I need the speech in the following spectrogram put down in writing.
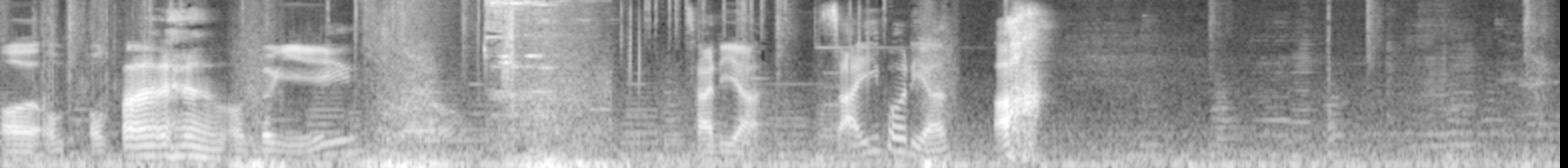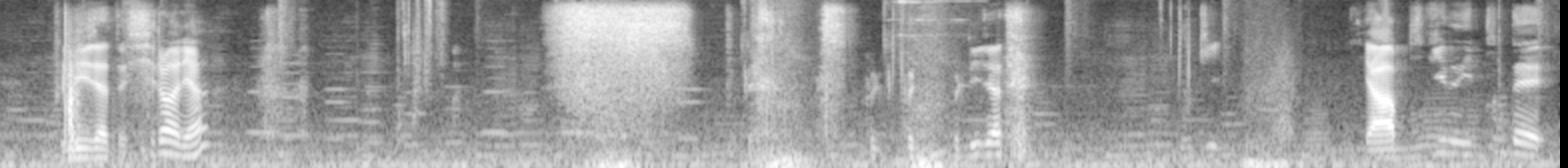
어, 엉, 엉, 엉덩이 좋아요 자리안 사이버리안 아 블리자드 실화냐? 불, 불, 블리자드 무기. 야 무기는 이쁜데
